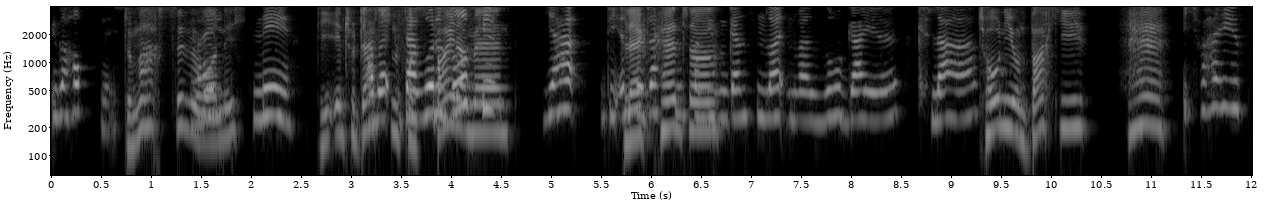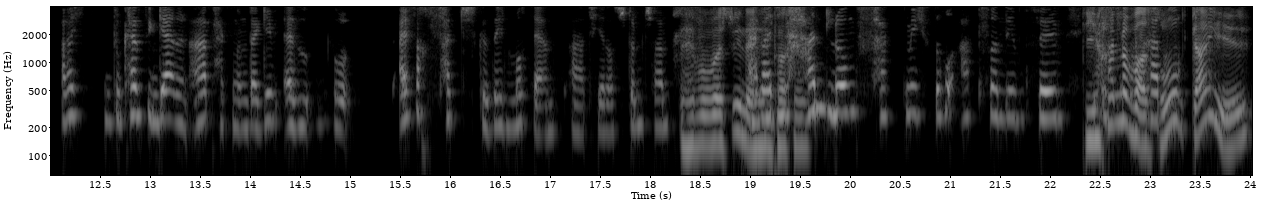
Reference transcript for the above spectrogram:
überhaupt nicht. Du magst Civil Weil- War nicht? Nee. Die Introduction da von wurde so Spider-Man, Ja, die Introduction von diesen ganzen Leuten war so geil. Klar, Tony und Bucky. Hä? ich weiß. Aber ich, du kannst ihn gerne in A packen und da gibt also so einfach faktisch gesehen muss er ins A-Tier, das stimmt schon. Hä, wo wirst du ihn denn Aber die hinpacken? Handlung fuckt mich so ab von dem Film. Die ich Handlung war hab- so geil.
